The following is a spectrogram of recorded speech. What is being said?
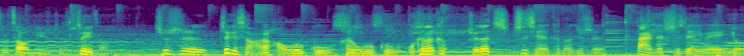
就造孽，真是最造孽。就是这个小孩好无辜，很无辜。我可能可觉得之前可能就是大人的世界，因为有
